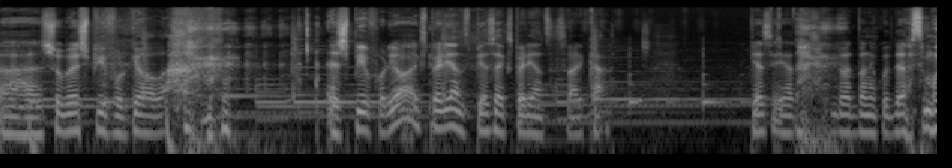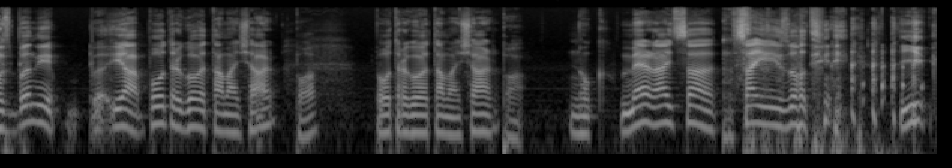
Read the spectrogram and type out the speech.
ah, Shumë e shpifur kjo vëlla E shpifur, jo, eksperiencë, pjesë e eksperiencës, s'ka çarë ka Pjesë e jetës, duhet bëni kujdes Mos bëni, ja, po tregove ta më qartë Po Po u tregove ta më qartë. Po. Nuk merr aq sa sa i zoti. Ik.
